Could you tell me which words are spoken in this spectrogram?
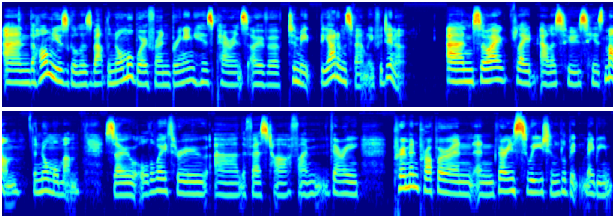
And the whole musical is about the normal boyfriend bringing his parents over to meet the Addams family for dinner. And so I played Alice, who's his mum, the normal mum. So all the way through uh, the first half, I'm very prim and proper and, and very sweet and a little bit maybe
